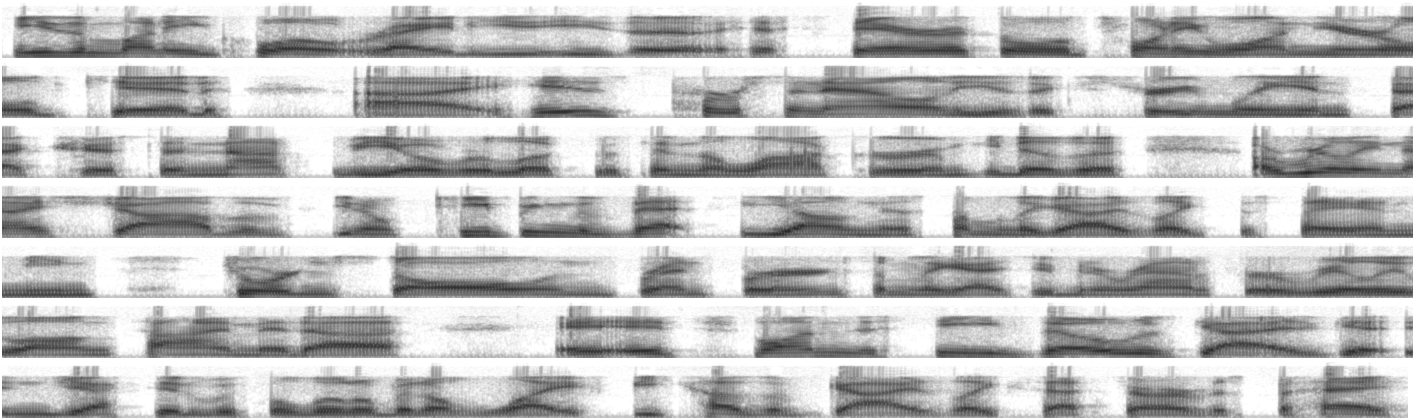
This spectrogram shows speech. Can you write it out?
he's a money quote, right? He, he's a hysterical twenty one year old kid uh, his personality is extremely infectious and not to be overlooked within the locker room. He does a, a really nice job of, you know, keeping the vets young, as some of the guys like to say. I mean, Jordan Staal and Brent Burns, some of the guys who've been around for a really long time. It, uh, it, it's fun to see those guys get injected with a little bit of life because of guys like Seth Jarvis. But hey,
